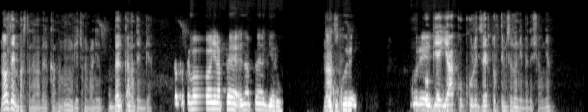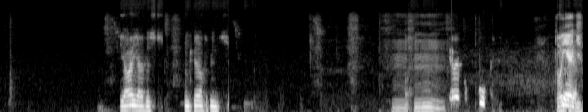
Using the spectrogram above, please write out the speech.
No dymba stanęła belka, no mówię ci normalnie. Belka na dębie. Zapotrzebowanie na, P, na PGR-u. Na co? Kukury. Chłopie, ja kukurydzę to w tym sezonie będę siał, nie? Ja jadę z sąsiada po tym. Mhm. To Jeden. jedź.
